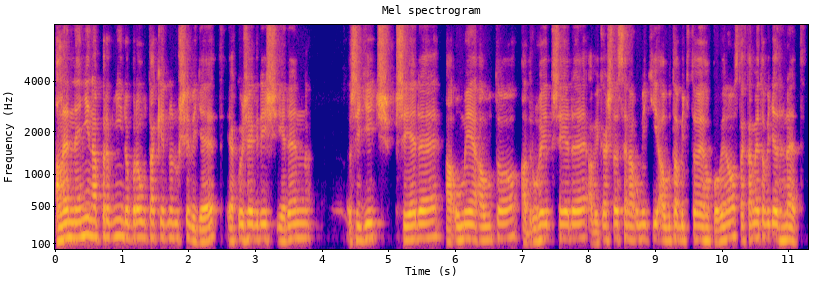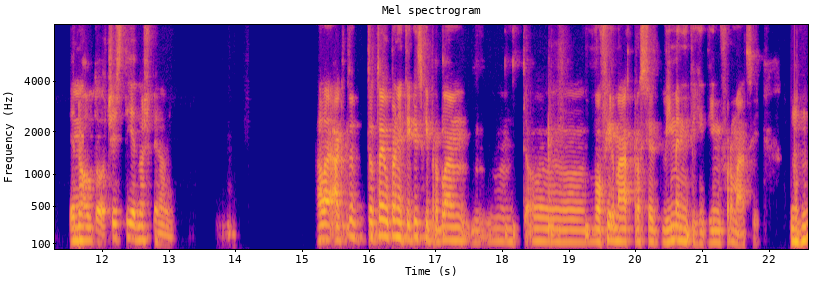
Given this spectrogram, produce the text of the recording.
ale není na první dobrou tak jednoduše vidět, jakože když jeden řidič přijede a umije auto a druhý přijede a vykašle se na umytí auta, byť to je jeho povinnost, tak tam je to vidět hned. Jedno hmm. auto čistý, jedno špinavý. Ale ak to, toto je úplne typický problém to, vo firmách proste výmeny tých, tých informácií. Mm-hmm.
